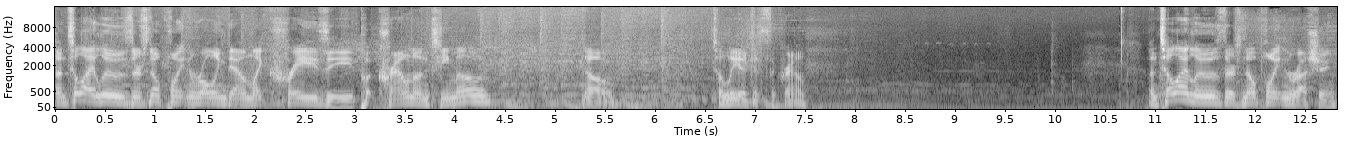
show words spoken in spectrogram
until I lose, there's no point in rolling down like crazy. Put crown on Teemo? No. Taliyah gets the crown. Until I lose, there's no point in rushing.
